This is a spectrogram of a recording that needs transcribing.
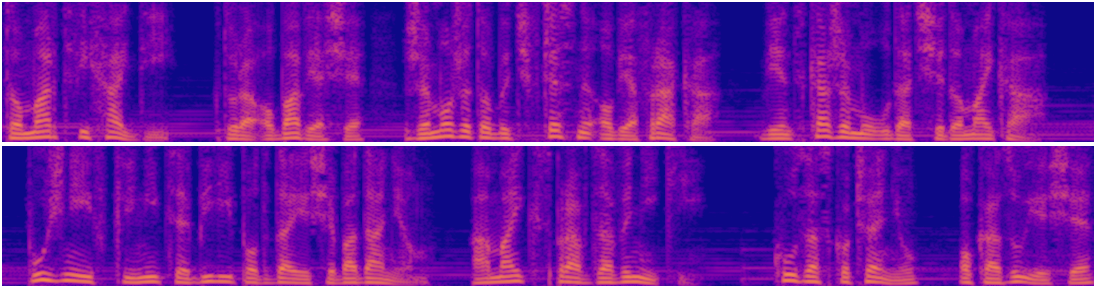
To martwi Heidi, która obawia się, że może to być wczesny objaw raka, więc każe mu udać się do Mike'a. Później w klinice Billy poddaje się badaniom, a Mike sprawdza wyniki. Ku zaskoczeniu, okazuje się,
